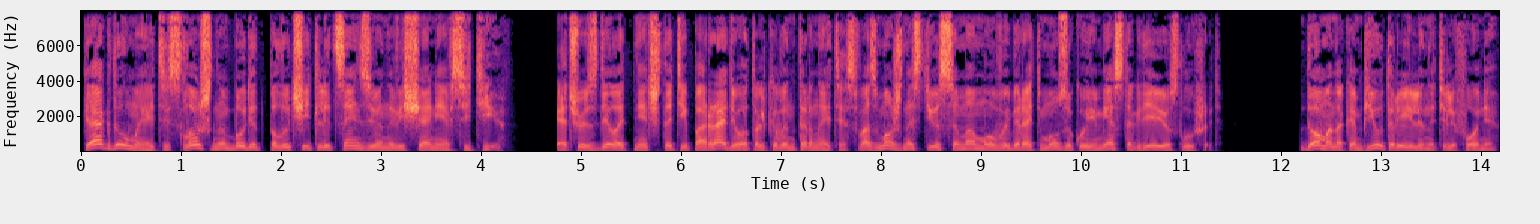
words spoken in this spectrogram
Как думаете, сложно будет получить лицензию на вещание в сети? Хочу сделать нечто типа радио, только в интернете, с возможностью самому выбирать музыку и место, где ее слушать. Дома на компьютере или на телефоне.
